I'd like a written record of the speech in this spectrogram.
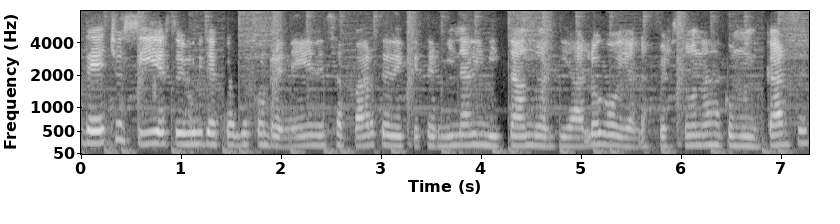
De hecho, sí, estoy muy de acuerdo con René en esa parte de que termina limitando al diálogo y a las personas a comunicarse,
